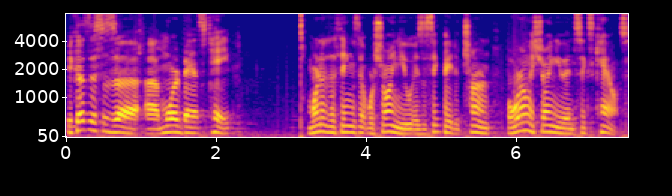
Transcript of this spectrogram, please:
Because this is a, a more advanced tape, one of the things that we're showing you is a syncopated turn, but we're only showing you in six counts.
